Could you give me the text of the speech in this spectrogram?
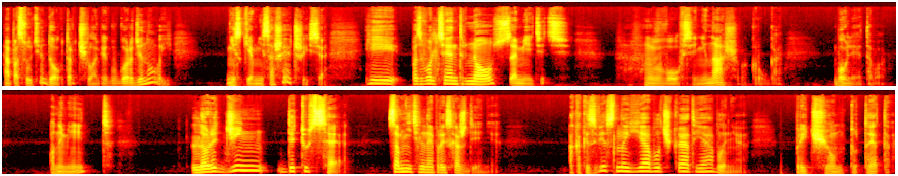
А по сути, доктор — человек в городе новый, ни с кем не сошедшийся. И, позвольте nous заметить, вовсе не нашего круга. Более того, он имеет l'origine tout ça, сомнительное происхождение. А, как известно, яблочко от яблони. «При чем тут это?»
